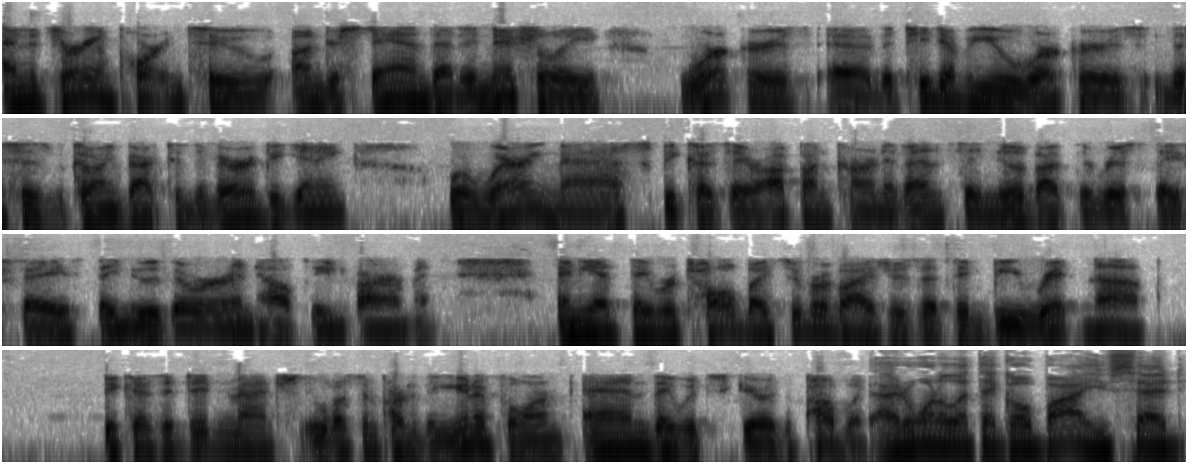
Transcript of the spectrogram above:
And it's very important to understand that initially workers, uh, the TWU workers, this is going back to the very beginning, were wearing masks because they were up on current events. They knew about the risks they faced. They knew they were in a healthy environment. And yet they were told by supervisors that they'd be written up because it didn't match, it wasn't part of the uniform, and they would scare the public. I don't want to let that go by. You said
